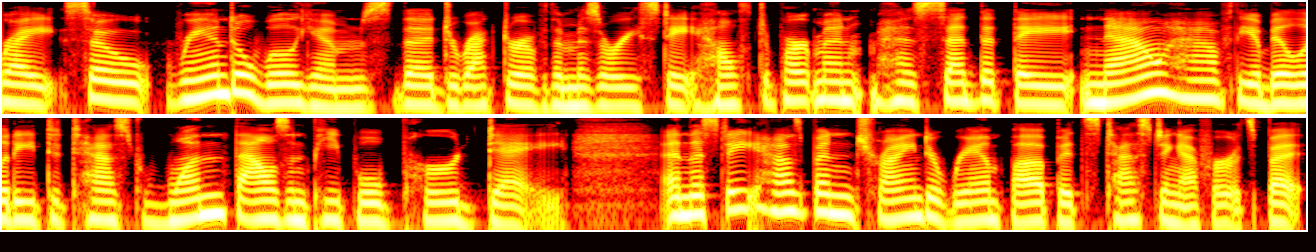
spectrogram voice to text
Right. So, Randall Williams, the director of the Missouri State Health Department, has said that they now have the ability to test 1,000 people per day. And the state has been trying to ramp up its testing efforts, but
